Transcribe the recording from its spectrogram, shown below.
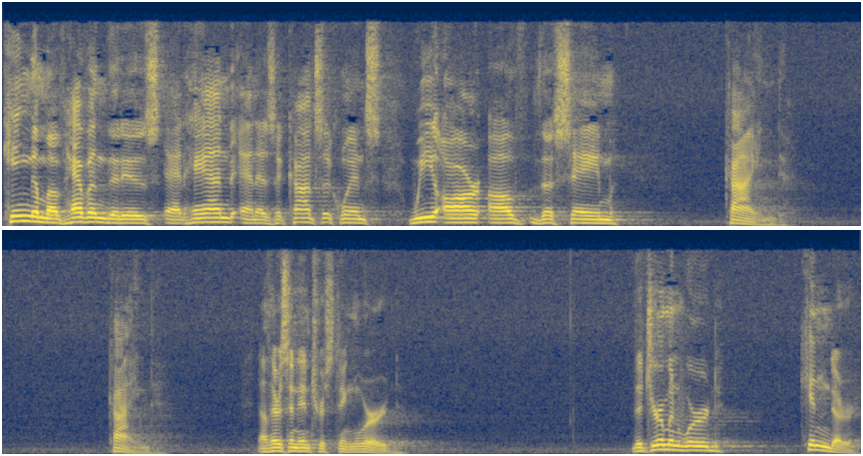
kingdom of heaven that is at hand, and as a consequence, we are of the same kind. Kind. Now, there's an interesting word. The German word kinder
